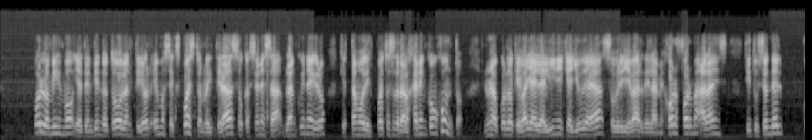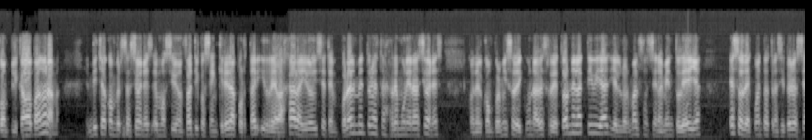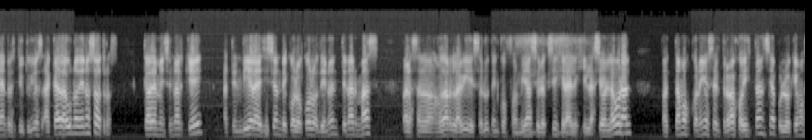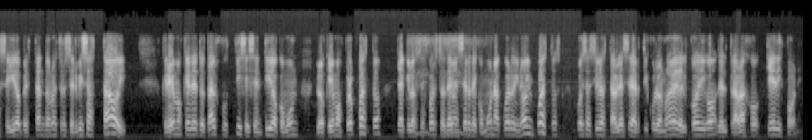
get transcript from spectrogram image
Por lo mismo, y atendiendo todo lo anterior, hemos expuesto en reiteradas ocasiones a Blanco y Negro que estamos dispuestos a trabajar en conjunto, en un acuerdo que vaya en la línea y que ayude a sobrellevar de la mejor forma a la institución del complicado panorama. En dichas conversaciones hemos sido enfáticos en querer aportar y rebajar, lo dice, temporalmente nuestras remuneraciones, con el compromiso de que una vez retorne la actividad y el normal funcionamiento de ella, esos descuentos transitorios sean restituidos a cada uno de nosotros. Cabe mencionar que atendía la decisión de Colo Colo de no entrenar más para salvaguardar la vida y salud en conformidad si lo exige la legislación laboral, pactamos con ellos el trabajo a distancia, por lo que hemos seguido prestando nuestro servicio hasta hoy. Creemos que es de total justicia y sentido común lo que hemos propuesto, ya que los esfuerzos deben ser de común acuerdo y no impuestos, pues así lo establece el artículo 9 del Código del Trabajo que dispone.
